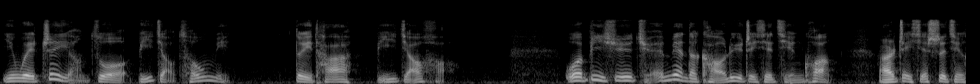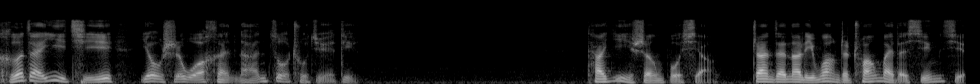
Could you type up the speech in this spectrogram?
因为这样做比较聪明，对他比较好。我必须全面的考虑这些情况，而这些事情合在一起，又使我很难做出决定。他一声不响，站在那里望着窗外的星星，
